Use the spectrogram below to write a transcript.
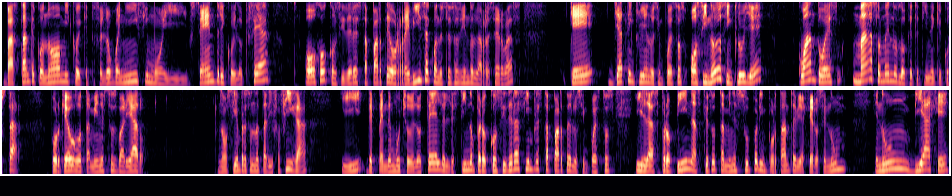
bastante económico y que te salió buenísimo y céntrico y lo que sea, ojo, considera esta parte o revisa cuando estés haciendo las reservas que ya te incluyen los impuestos o si no los incluye, cuánto es más o menos lo que te tiene que costar. Porque, ojo, también esto es variado. No siempre es una tarifa fija y depende mucho del hotel, del destino, pero considera siempre esta parte de los impuestos y las propinas, que eso también es súper importante, viajeros. En un, en un viaje,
